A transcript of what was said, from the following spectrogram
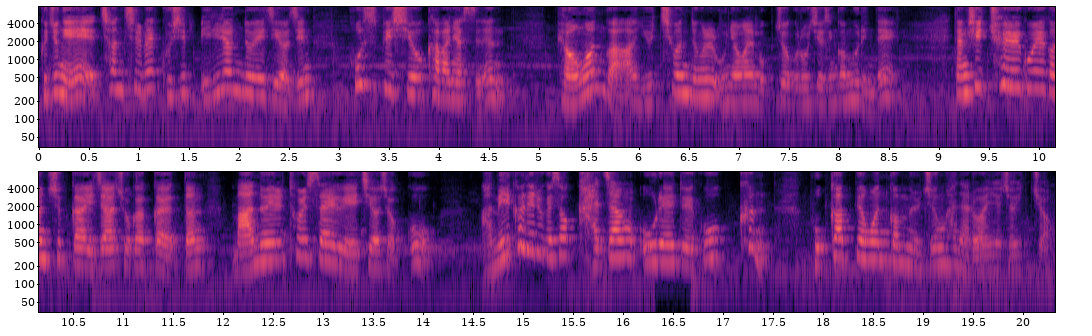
그 중에 1791년도에 지어진 호스피시오 카바냐스는 병원과 유치원 등을 운영할 목적으로 지어진 건물인데 당시 최고의 건축가이자 조각가였던 마누엘 톨사에 의해 지어졌고 아메리카 대륙에서 가장 오래되고 큰 복합병원 건물 중 하나로 알려져 있죠.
